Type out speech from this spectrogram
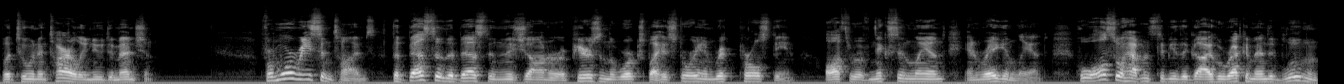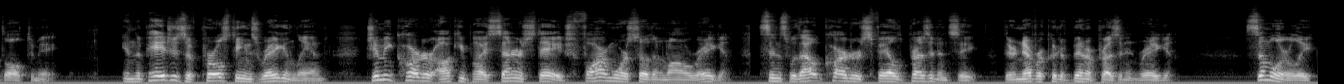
but to an entirely new dimension. For more recent times, the best of the best in this genre appears in the works by historian Rick Perlstein, author of Nixonland and Reaganland, who also happens to be the guy who recommended Blumenthal to me. In the pages of Perlstein's Reaganland, Jimmy Carter occupies center stage far more so than Ronald Reagan, since without Carter's failed presidency, there never could have been a President Reagan. Similarly,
